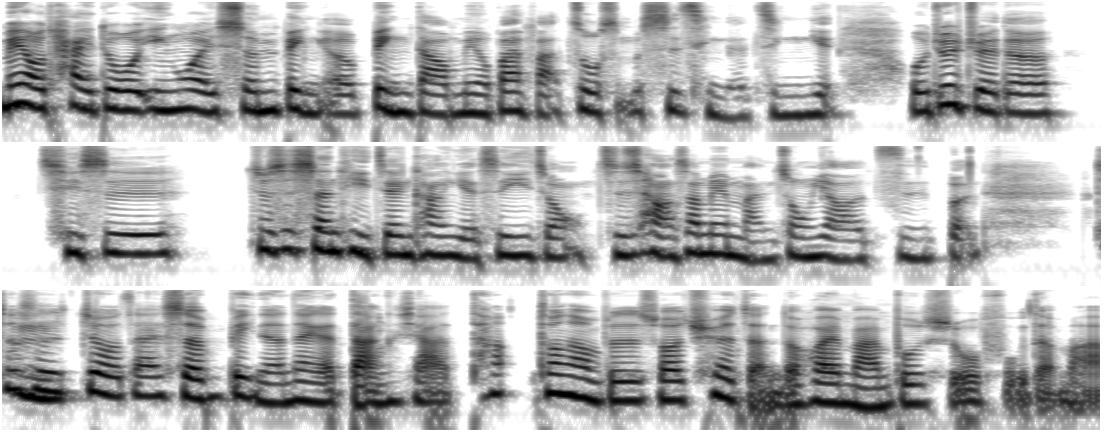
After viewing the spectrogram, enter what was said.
没有太多因为生病而病到没有办法做什么事情的经验，我就觉得。其实就是身体健康也是一种职场上面蛮重要的资本。就是就在生病的那个当下，他、嗯、通常不是说确诊都会蛮不舒服的嘛，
